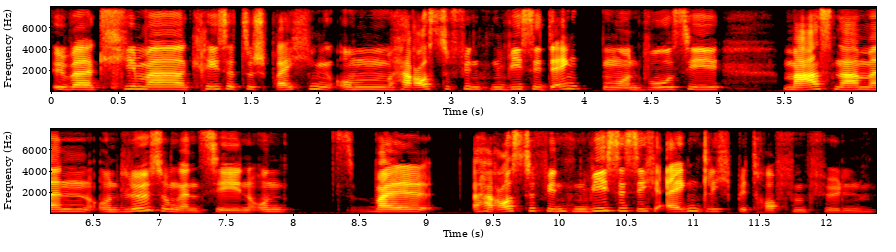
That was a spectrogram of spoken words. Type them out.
über Klimakrise zu sprechen, um herauszufinden, wie sie denken und wo sie Maßnahmen und Lösungen sehen und mal herauszufinden, wie sie sich eigentlich betroffen fühlen.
